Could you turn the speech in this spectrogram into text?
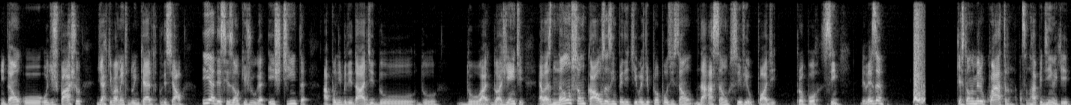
Então, o, o despacho de arquivamento do inquérito policial e a decisão que julga extinta a punibilidade do, do, do, do agente, elas não são causas impeditivas de proposição da ação civil. Pode propor sim. Beleza? Questão número 4, tá passando rapidinho aqui.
